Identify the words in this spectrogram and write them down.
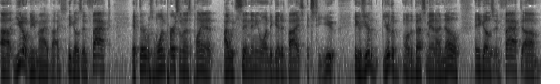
uh, you don't need my advice. He goes, in fact, if there was one person on this planet I would send anyone to get advice, it's to you. He goes, you're the you're the one of the best men I know. And he goes, in fact, um,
